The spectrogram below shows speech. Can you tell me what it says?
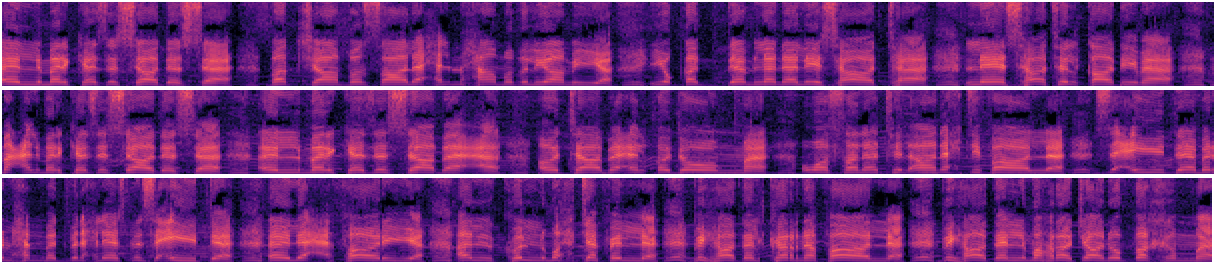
المركز السادس بطشان بن صالح المحامض اليامي يقدم لنا ليسات ليسات القادمة مع المركز السادس المركز السابع. وتابع القدوم. وصلت الآن احتفال سعيد بن محمد بن حليس بن سعيد العفاري الكل محتفل بهذا الكرنفال. بهذا المهرجان الضخم.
